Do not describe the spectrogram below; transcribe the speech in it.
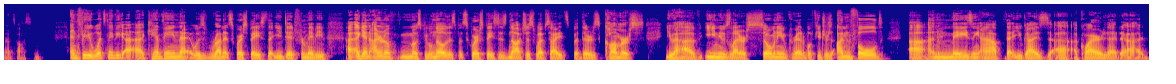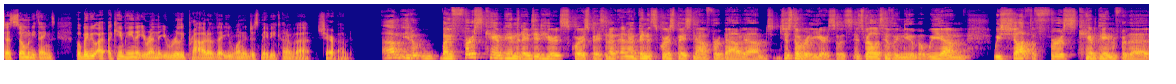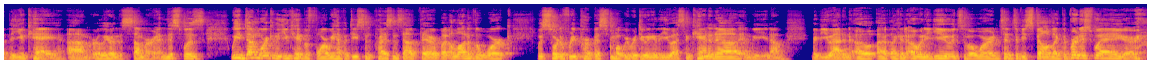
That's awesome. And for you, what's maybe a, a, campaign that was run at Squarespace that you did for maybe, again, I don't know if most people know this, but Squarespace is not just websites, but there's commerce you have e-newsletter, so many incredible features. Unfold, uh, an mm-hmm. amazing app that you guys uh, acquired that uh, does so many things. But maybe a, a, campaign that you ran that you're really proud of that you want to just maybe kind of uh, share about. Um, you know, my first campaign that I did here at Squarespace, and, I, have been at Squarespace now for about um, just over a year, so it's it's relatively new. But we um, we shot the first campaign for the the UK um, earlier in the summer, and this was we had done work in the UK before. We have a decent presence out there, but a lot of the work was sort of repurposed from what we were doing in the US and Canada. And we, you know, maybe you add an O, uh, like an O and a U to a word to, to be spelled like the British way, or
